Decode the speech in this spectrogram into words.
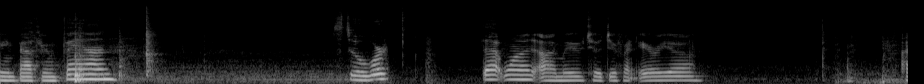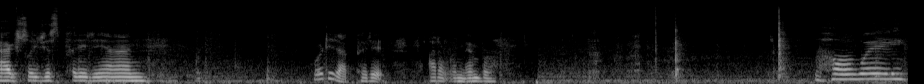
Green bathroom fan. Still work. That one I moved to a different area. I actually just put it in. Where did I put it? I don't remember. The hallway.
